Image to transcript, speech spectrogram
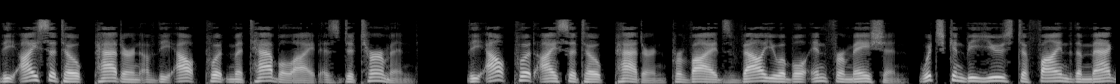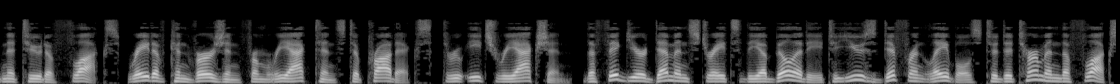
The isotope pattern of the output metabolite is determined. The output isotope pattern provides valuable information, which can be used to find the magnitude of flux, rate of conversion from reactants to products, through each reaction. The figure demonstrates the ability to use different labels to determine the flux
